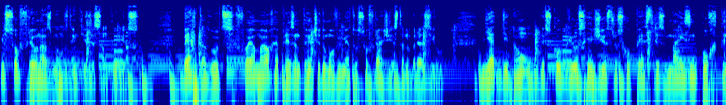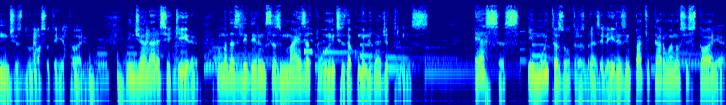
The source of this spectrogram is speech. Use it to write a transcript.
e sofreu nas mãos da Inquisição por isso. Berta Lutz foi a maior representante do movimento sufragista no Brasil. Niet Guidon descobriu os registros rupestres mais importantes do nosso território. Indianara Siqueira é uma das lideranças mais atuantes da comunidade trans. Essas e muitas outras brasileiras impactaram a nossa história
